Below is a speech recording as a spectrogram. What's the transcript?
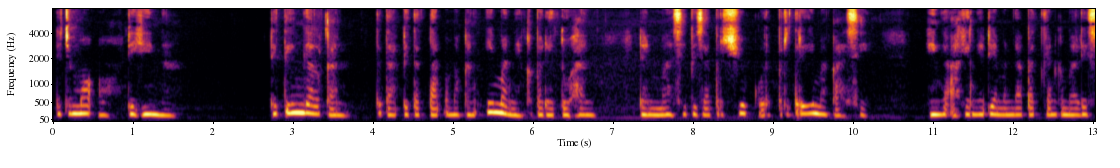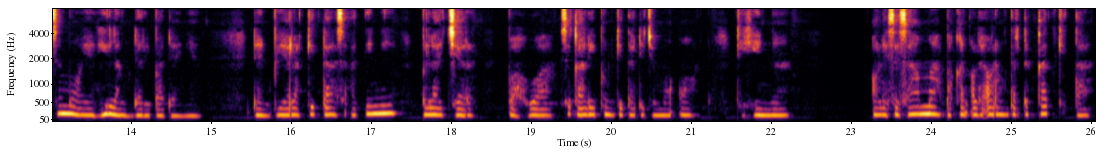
dicemooh, dihina, ditinggalkan, tetapi tetap memegang imannya kepada Tuhan dan masih bisa bersyukur, berterima kasih, hingga akhirnya dia mendapatkan kembali semua yang hilang daripadanya. Dan biarlah kita saat ini belajar bahwa sekalipun kita dicemooh, dihina oleh sesama, bahkan oleh orang terdekat kita,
